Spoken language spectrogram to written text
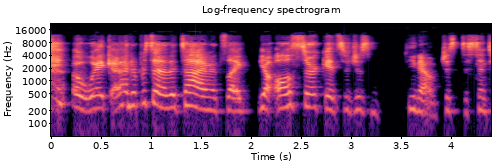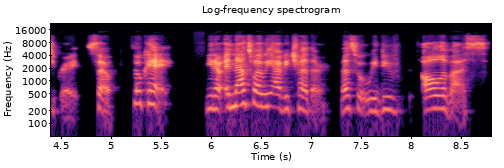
awake 100% of the time it's like yeah all circuits would just you know just disintegrate so it's okay you know and that's why we have each other that's what we do all of us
